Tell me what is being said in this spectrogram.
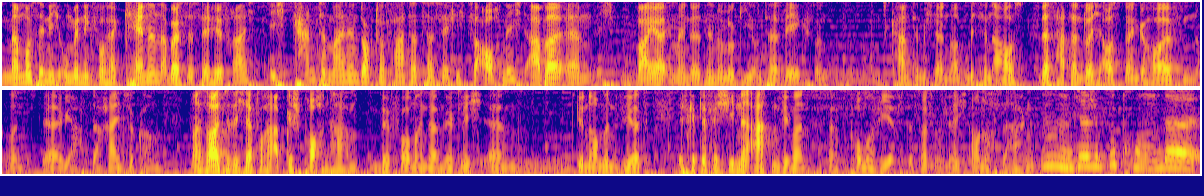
Man muss ihn nicht unbedingt vorher kennen, aber es ist sehr hilfreich. Ich kannte meinen Doktorvater tatsächlich zwar auch nicht, aber ähm, ich war ja immer in der Sinologie unterwegs und, und kannte mich dann noch ein bisschen aus. Das hat dann durchaus dann geholfen und äh, ja, da reinzukommen. Man sollte sich ja vorher abgesprochen haben, bevor man dann wirklich ähm, genommen wird. Es gibt ja verschiedene Arten, wie man äh, promoviert. Das sollte man vielleicht auch noch sagen. 嗯，就是不同的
